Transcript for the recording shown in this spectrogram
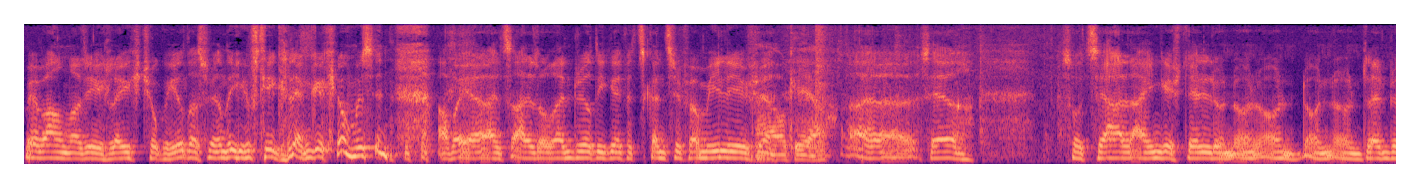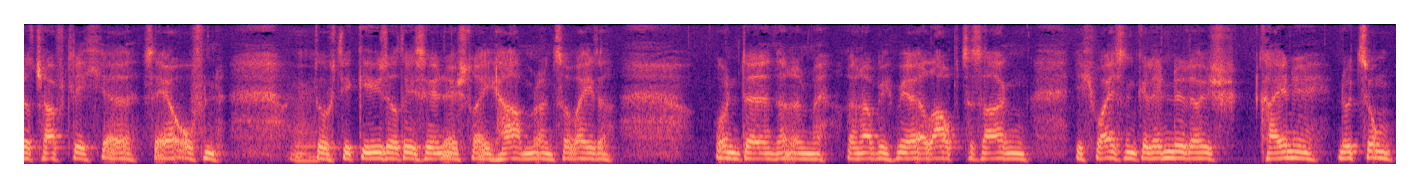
Wir waren natürlich leicht schockiert, dass wir nicht auf die Gedanken gekommen sind. Aber er als alter Landwirt, die ganze Familie ist ja, ah, okay, ja. Äh, sehr sozial eingestellt und, und, und, und, landwirtschaftlich äh, sehr offen durch die Güter, die sie in Österreich haben und so weiter. Und äh, dann, dann habe ich mir erlaubt zu sagen, ich weiß ein Gelände, da ist keine Nutzung.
